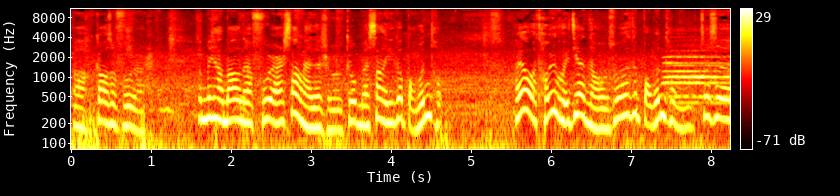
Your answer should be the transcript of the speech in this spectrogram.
啊，告诉服务员，那没想到呢，服务员上来的时候给我们上一个保温桶，哎呀，我头一回见着，我说这保温桶这是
